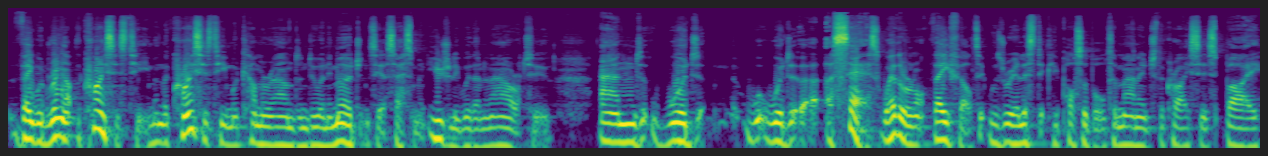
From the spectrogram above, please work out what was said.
they would ring up the crisis team, and the crisis team would come around and do an emergency assessment, usually within an hour or two, and would would uh, assess whether or not they felt it was realistically possible to manage the crisis by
